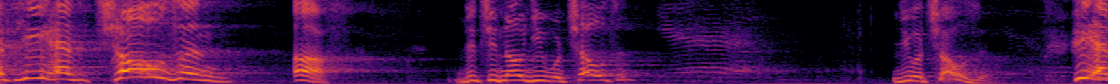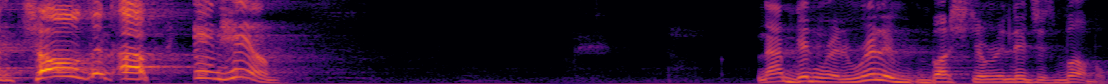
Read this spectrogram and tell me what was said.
as he has chosen us. Did you know you were chosen? Yes. You were chosen. He has chosen us in him. Now I'm getting ready to really bust your religious bubble.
